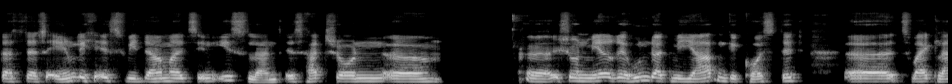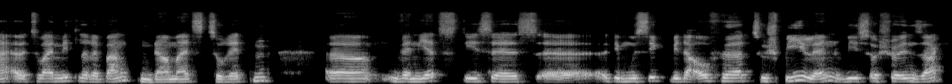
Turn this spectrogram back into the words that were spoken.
dass das ähnlich ist wie damals in Island. Es hat schon, äh, äh, schon mehrere hundert Milliarden gekostet, äh, zwei, äh, zwei mittlere Banken damals zu retten. Äh, wenn jetzt dieses, äh, die Musik wieder aufhört zu spielen, wie so schön sagt,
